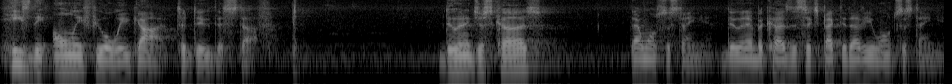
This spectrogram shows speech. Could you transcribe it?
He's the only fuel we've got to do this stuff. Doing it just because, that won't sustain you. Doing it because it's expected of you won't sustain you.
